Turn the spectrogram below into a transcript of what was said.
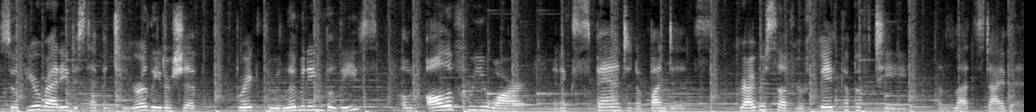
So if you're ready to step into your leadership, break through limiting beliefs, own all of who you are, and expand in abundance, grab yourself your faith cup of tea and let's dive in.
